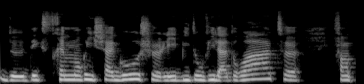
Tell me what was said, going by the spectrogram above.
d'extrêmement de, riches à gauche, les bidonvilles à droite. Enfin,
